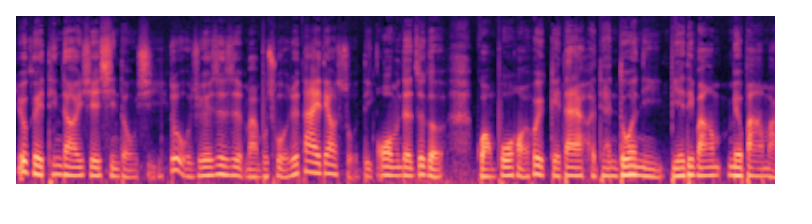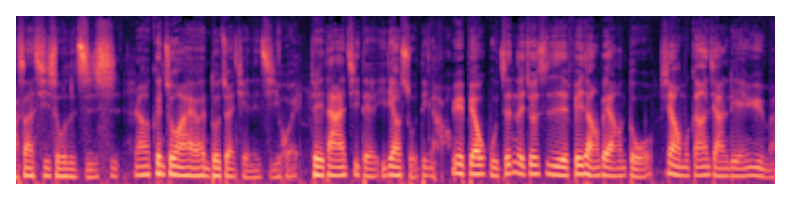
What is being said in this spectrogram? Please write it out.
又可以听到一些新东西。所以我觉得这是蛮不错。我觉得大家一定要锁定我们的这个广播哈，会给大家很很多你别的地方没有办法马上吸收的知识，然后更重要还有很多赚钱的机会。所以大家记。得，一定要锁定好，因为标股真的就是非常非常多。像我们刚刚讲联宇嘛，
